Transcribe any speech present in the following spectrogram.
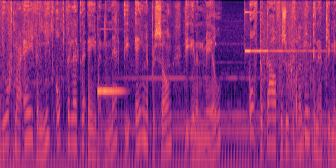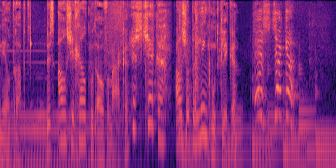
Je hoeft maar even niet op te letten en je bent net die ene persoon die in een mail of betaalverzoek van een internetcrimineel trapt. Dus als je geld moet overmaken... Eerst checken. Als je op een link moet klikken... Eerst checken!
